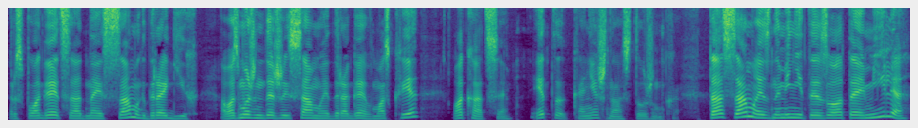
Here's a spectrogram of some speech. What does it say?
располагается одна из самых дорогих, а возможно даже и самая дорогая в Москве локация. Это, конечно, Остоженка. Та самая знаменитая «Золотая миля»,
